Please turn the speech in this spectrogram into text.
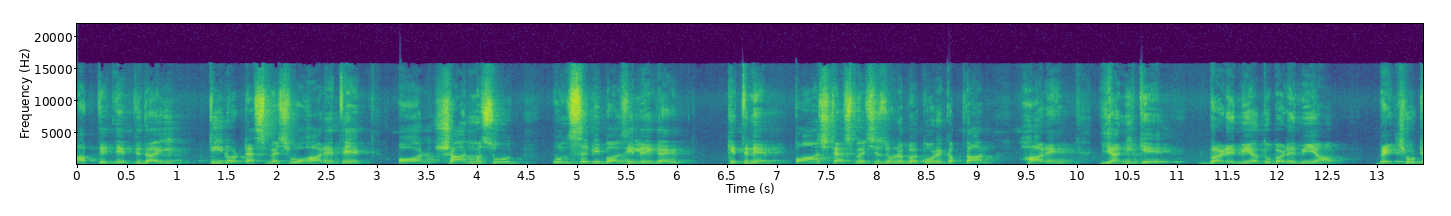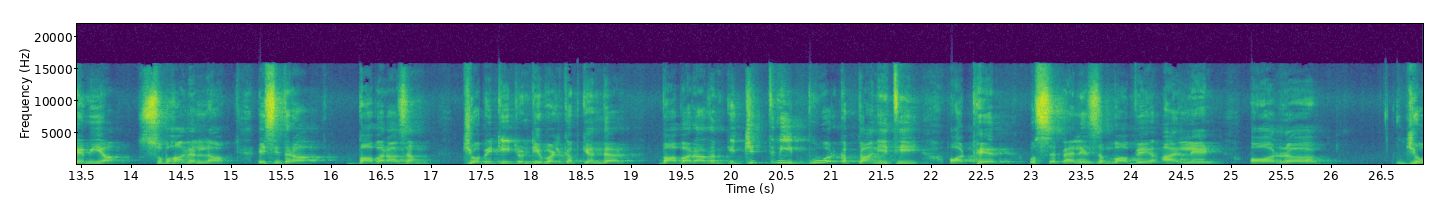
अब तक इब्तदाई तीनों टेस्ट मैच वो हारे थे और शान मसूद उनसे भी बाजी ले गए। कितने? पाँच टेस्ट मैचेस उन्होंने बतौर कप्तान हारे। यानी कि बड़े मियाँ तो बड़े मियाँ, बे छोटे मियाँ सुबहान अल्लाह इसी तरह बाबर आज़म, जो भी टी ट्वेंटी वर्ल्ड कप के अंदर बाबर आज़म की जितनी पुअर कप्तानी थी और फिर उससे पहले जम्बाब्वे, आयरलैंड और, जो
